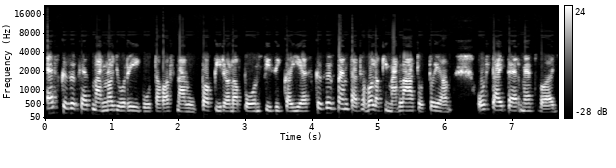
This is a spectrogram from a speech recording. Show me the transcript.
eszközöket már nagyon régóta használunk papíralapon, fizikai eszközökben, tehát ha valaki már látott olyan osztálytermet vagy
